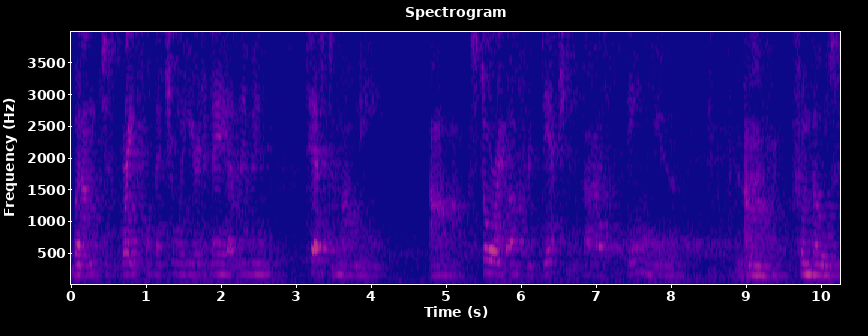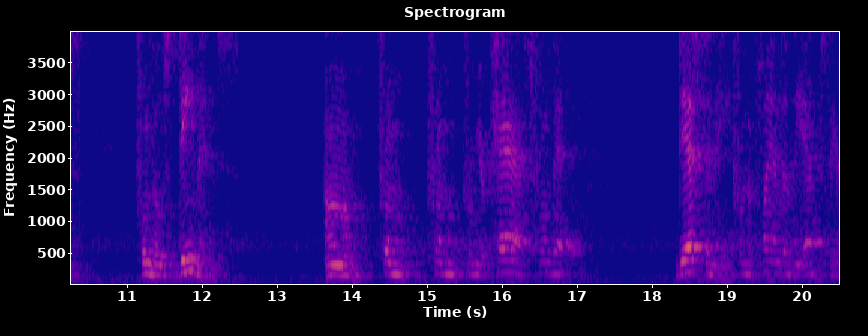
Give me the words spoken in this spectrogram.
but i'm just grateful that you were here today a living testimony uh, a story of redemption god has redeemed you um, from those from those demons, um, from from from your past, from that destiny, from the plans of the adversary.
